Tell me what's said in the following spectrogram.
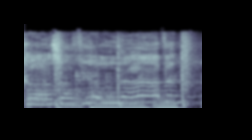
Because of your loving.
